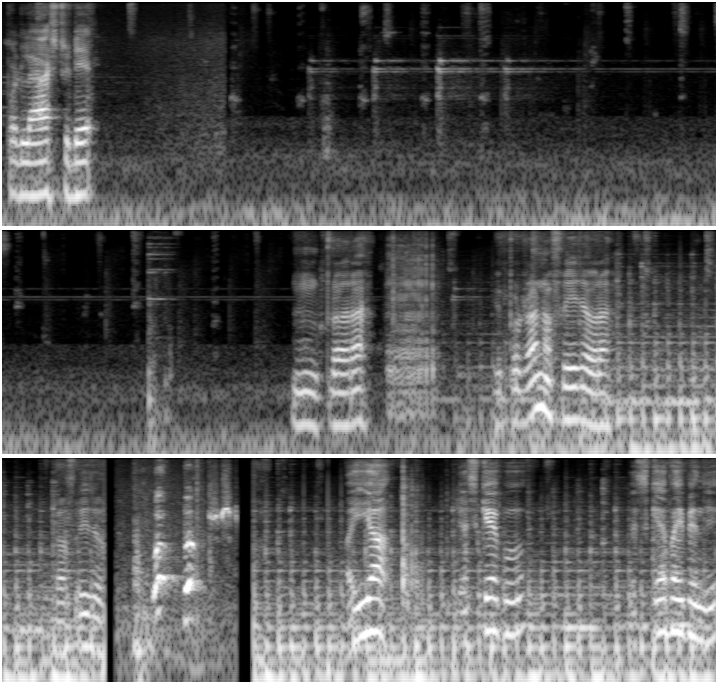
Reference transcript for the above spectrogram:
ఇప్పుడు లాస్ట్ డే hmm, ఇప్పుడు రా ఇప్పుడు రా నువ్వు ఫ్రీజ్ అవరా నా ఫ్రీజ్ అయ్యా ఎస్కేప్ ఎస్కేప్ అయిపోయింది.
